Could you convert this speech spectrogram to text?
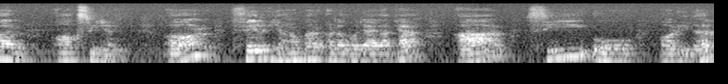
पर ऑक्सीजन। और फिर यहाँ पर अलग हो जाएगा क्या? आर सी ओ और इधर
